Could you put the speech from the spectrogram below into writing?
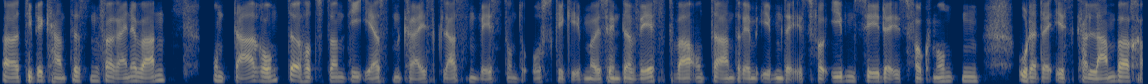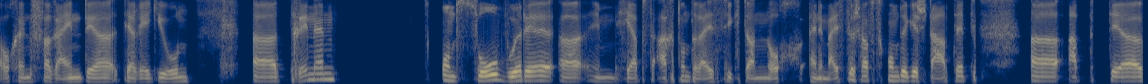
äh, die bekanntesten Vereine waren. Und darunter hat es dann die ersten Kreisklassen West und Ost gegeben. Also in der West war unter anderem eben der SV Ebensee, der SV Gmunden oder der SK Lambach, auch ein Verein der, der Region äh, drinnen. Und so wurde äh, im Herbst 38 dann noch eine Meisterschaftsrunde gestartet. Äh, ab, der,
